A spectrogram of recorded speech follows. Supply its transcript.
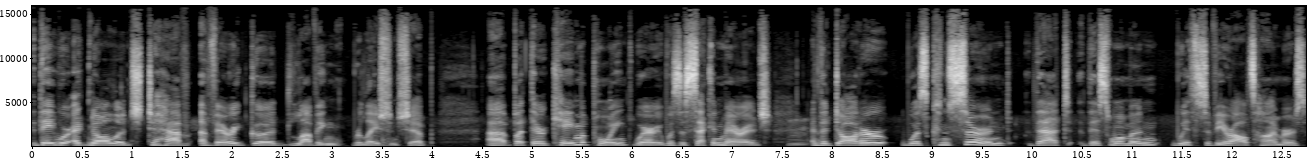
they were acknowledged to have a very good, loving relationship. Uh, but there came a point where it was a second marriage, mm. and the daughter was concerned that this woman with severe Alzheimer's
